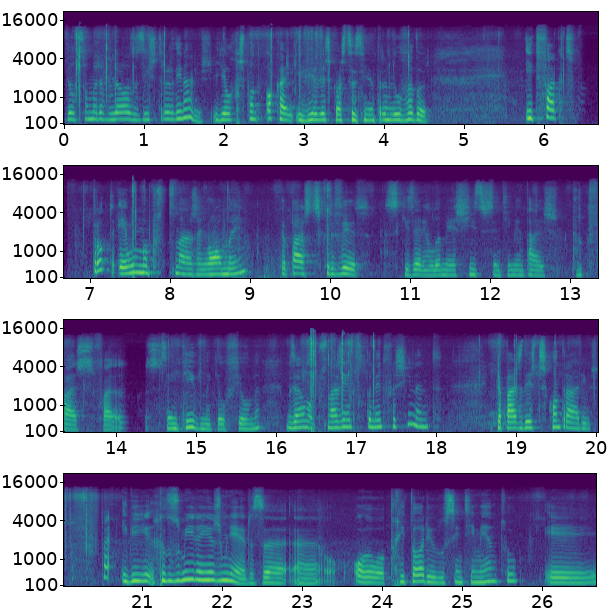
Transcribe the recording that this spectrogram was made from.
dele são maravilhosos e extraordinários. E ele responde, ok, e vira-lhe as costas e entra no elevador. E de facto, pronto, é uma personagem homem capaz de escrever, se quiserem, lamechices sentimentais, porque faz, faz sentido naquele filme, mas é uma personagem absolutamente fascinante capaz destes contrários. E de resumirem as mulheres a, a, ao território do sentimento é,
